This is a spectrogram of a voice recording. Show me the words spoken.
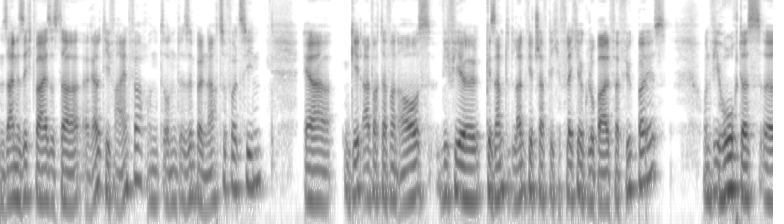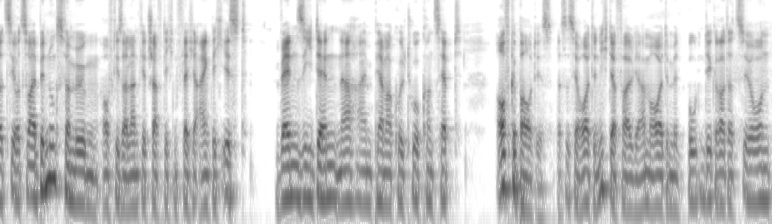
seine Sichtweise ist da relativ einfach und, und simpel nachzuvollziehen. Er geht einfach davon aus, wie viel gesamtlandwirtschaftliche Fläche global verfügbar ist und wie hoch das äh, CO2-Bindungsvermögen auf dieser landwirtschaftlichen Fläche eigentlich ist, wenn sie denn nach einem Permakulturkonzept aufgebaut ist. Das ist ja heute nicht der Fall. Wir haben heute mit Bodendegradation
